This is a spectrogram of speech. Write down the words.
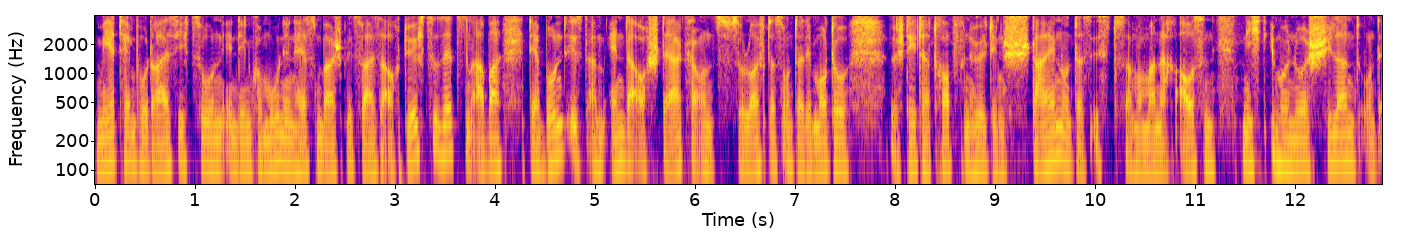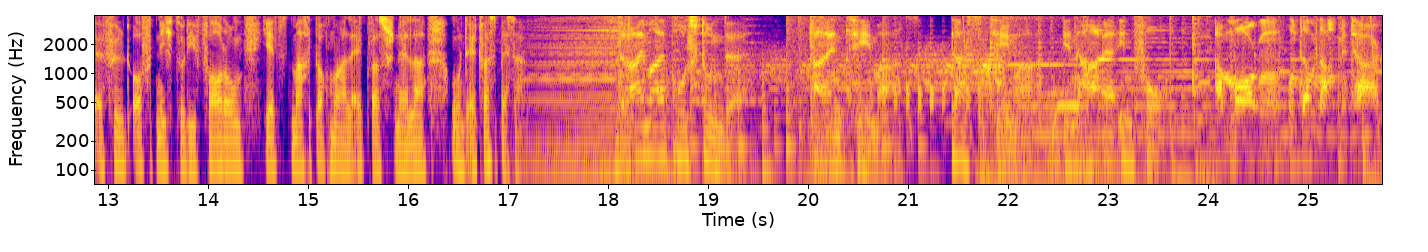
mehr Tempo-30-Zonen in den Kommunen in Hessen beispielsweise auch durchzusetzen. Aber der Bund ist am Ende auch stärker und so läuft das unter dem Motto, steter Tropfen höhlt den Stein. Und das ist, sagen wir mal, nach außen nicht immer nur schillernd und erfüllt oft nicht so die Forderung, jetzt macht doch mal etwas schneller und etwas besser. Dreimal pro Stunde ein Thema. Das Thema in HR Info. Am Morgen und am Nachmittag.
